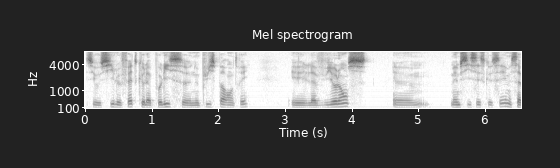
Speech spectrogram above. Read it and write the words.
c'est aussi le fait que la police ne puisse pas rentrer et la violence, euh, même si c'est ce que c'est, mais ça,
